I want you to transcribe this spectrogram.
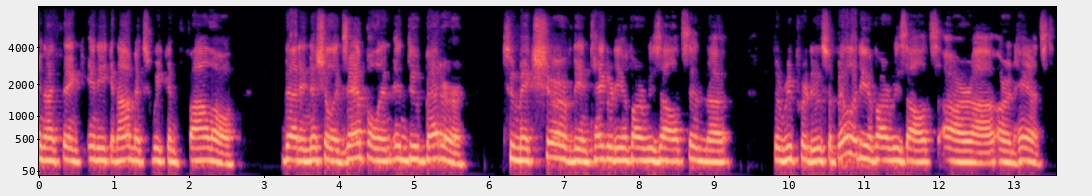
And I think in economics, we can follow that initial example and, and do better to make sure of the integrity of our results and the, the reproducibility of our results are, uh, are enhanced.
